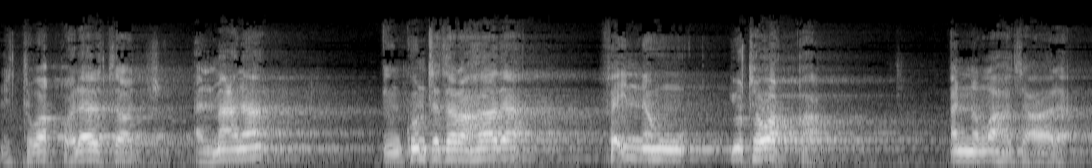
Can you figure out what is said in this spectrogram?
للتوقع لا للترجي. المعنى إن كنت ترى هذا فإنه يتوقع أن الله تعالى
